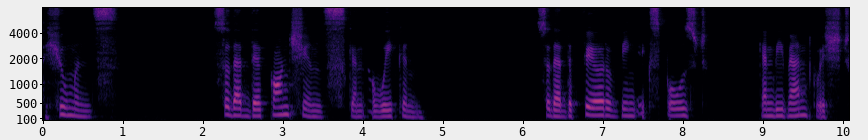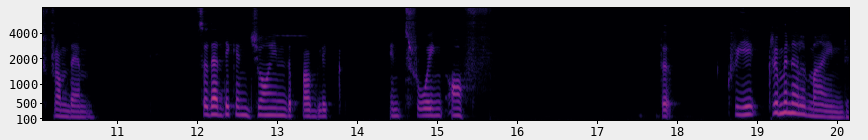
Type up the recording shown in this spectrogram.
the humans, so that their conscience can awaken, so that the fear of being exposed can be vanquished from them, so that they can join the public in throwing off the crea- criminal mind,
